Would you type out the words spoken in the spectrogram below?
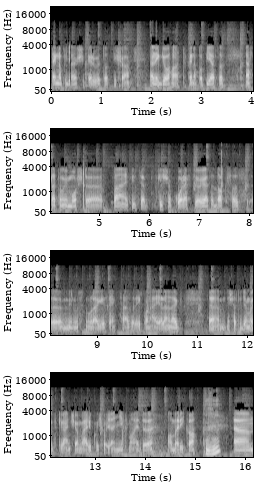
tegnap ugye sikerült ott is a, elég jól haladtak tegnap a piacok. Azt látom, hogy most uh, talán egy picit kisebb korrekció jöhet, a DAX az uh, mínusz 0,1%-on áll jelenleg, um, és hát ugye majd kíváncsian várjuk, hogy hogyan nyit majd uh, Amerika. Uh-huh. Um,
